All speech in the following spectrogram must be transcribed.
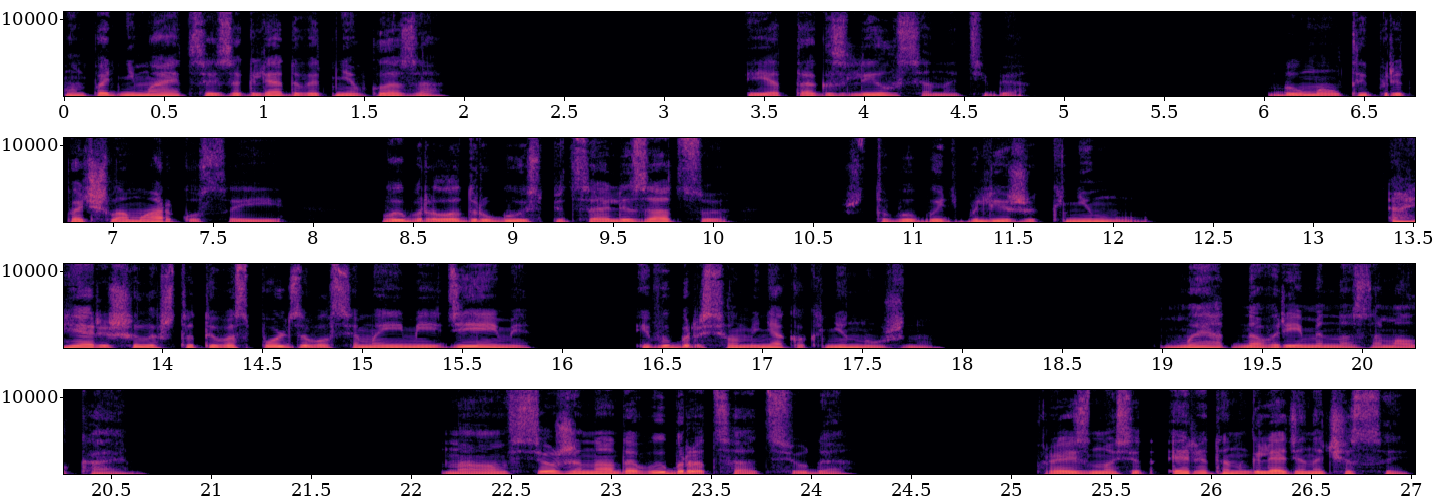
Он поднимается и заглядывает мне в глаза. «Я так злился на тебя. Думал, ты предпочла Маркуса и выбрала другую специализацию, чтобы быть ближе к нему. А я решила, что ты воспользовался моими идеями и выбросил меня как ненужную. Мы одновременно замолкаем. «Нам все же надо выбраться отсюда», — произносит Эридан, глядя на часы.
